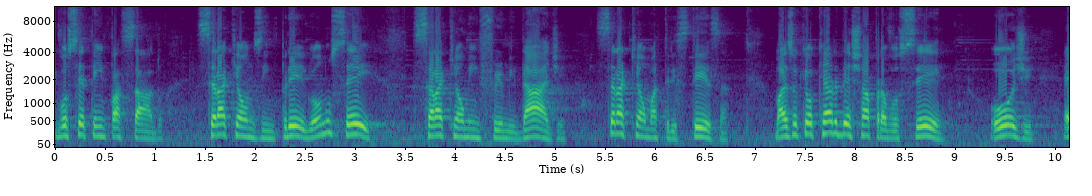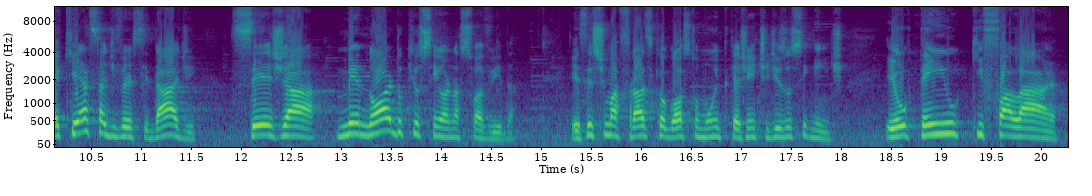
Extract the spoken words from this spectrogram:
você tem passado. Será que é um desemprego? Eu não sei. Será que é uma enfermidade? Será que é uma tristeza? Mas o que eu quero deixar para você hoje é que essa adversidade seja menor do que o Senhor na sua vida. Existe uma frase que eu gosto muito que a gente diz o seguinte: eu tenho que falar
